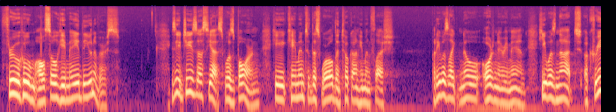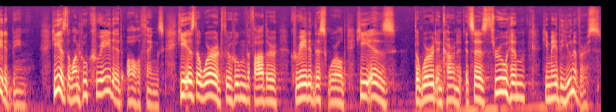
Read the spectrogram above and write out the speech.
Through whom also he made the universe. You see, Jesus, yes, was born. He came into this world and took on human flesh. But he was like no ordinary man. He was not a created being. He is the one who created all things. He is the Word through whom the Father created this world. He is the Word incarnate. It says, through him he made the universe.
